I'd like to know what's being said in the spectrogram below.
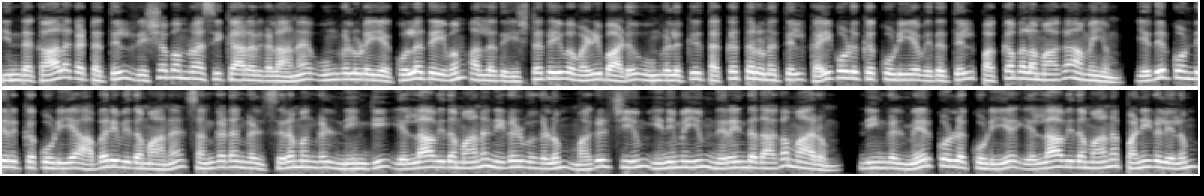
இந்த காலகட்டத்தில் ரிஷபம் ராசிக்காரர்களான உங்களுடைய குலதெய்வம் அல்லது இஷ்டதெய்வ வழிபாடு உங்களுக்கு தக்கத்தருணத்தில் கைகொடுக்கக்கூடிய விதத்தில் பக்கபலமாக அமையும். எதிர்கொண்டிருக்கக்கூடிய அபரிவிதமான சங்கடங்கள் சிரமங்கள் நீங்கி எல்லாவிதமான நிகழ்வுகளும் மகிழ்ச்சியும் இனிமையும் நிறைந்ததாக மாறும். நீங்கள் மேற்கொள்ளக்கூடிய எல்லாவிதமான பணிகளிலும்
